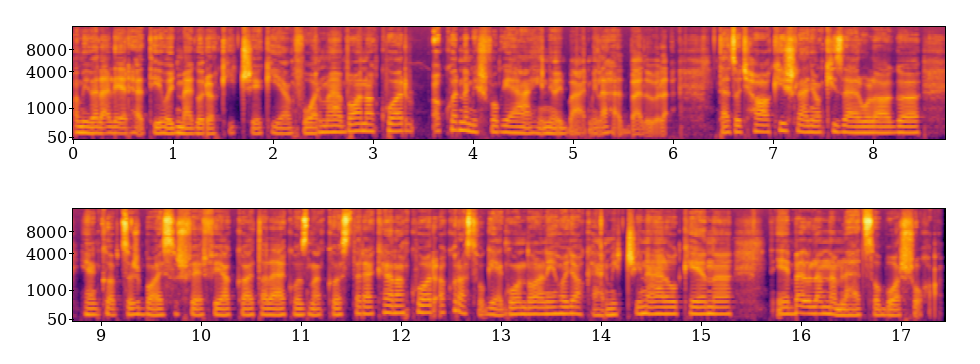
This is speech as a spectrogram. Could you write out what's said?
amivel elérheti, hogy megörökítsék ilyen formában, akkor, akkor nem is fogja elhinni, hogy bármi lehet belőle. Tehát, hogyha a kislányok kizárólag ilyen köpcös, bajszos férfiakkal találkoznak köztereken, akkor, akkor azt fogják gondolni, hogy akármit csinálok, én, én belőlem nem lehet szobor soha.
